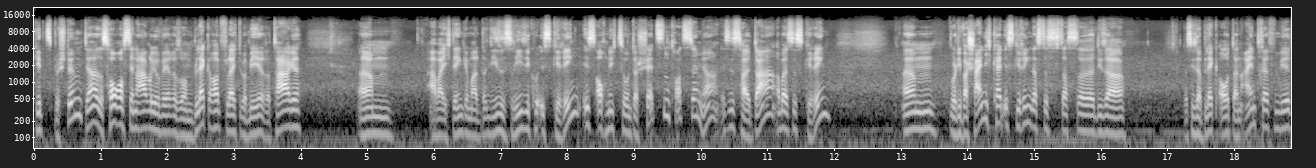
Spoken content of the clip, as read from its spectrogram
gibt es bestimmt. Ja? Das Horrorszenario wäre so ein Blackout, vielleicht über mehrere Tage. Ähm, aber ich denke mal, dieses Risiko ist gering, ist auch nicht zu unterschätzen trotzdem. Ja? Es ist halt da, aber es ist gering. Ähm, oder die Wahrscheinlichkeit ist gering, dass, das, dass, äh, dieser, dass dieser Blackout dann eintreffen wird.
